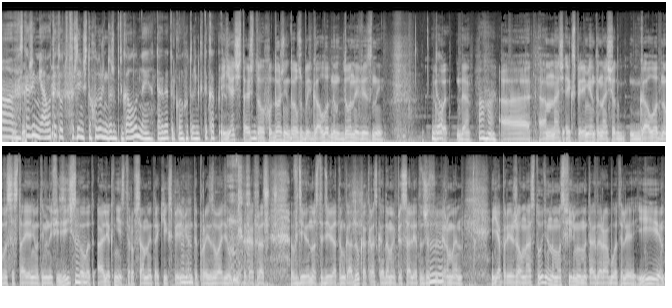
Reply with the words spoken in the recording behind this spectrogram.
А, скажи мне, а вот это вот утверждение, что художник должен быть голодный, тогда только он художник. Ты как? Я считаю, что художник должен быть голодным до новизны. До- Вот, да. Ага. А, а наш- эксперименты насчет голодного состояния, вот именно физического, вот Олег Нестеров со мной такие эксперименты производил где-то как раз в 99-м году, как раз когда мы писали этот же «Супермен». Я приезжал на студию на Мосфильме, мы тогда работали, и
